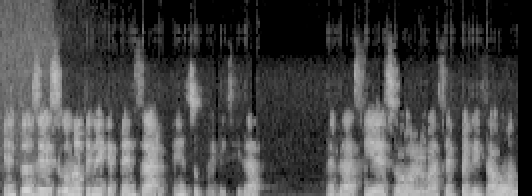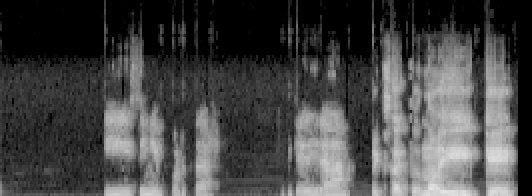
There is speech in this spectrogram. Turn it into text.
Entonces uno tiene que pensar en su felicidad, ¿verdad? Si eso lo va a hacer feliz a uno y sin importar qué dirá. Exacto, no, y qué,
